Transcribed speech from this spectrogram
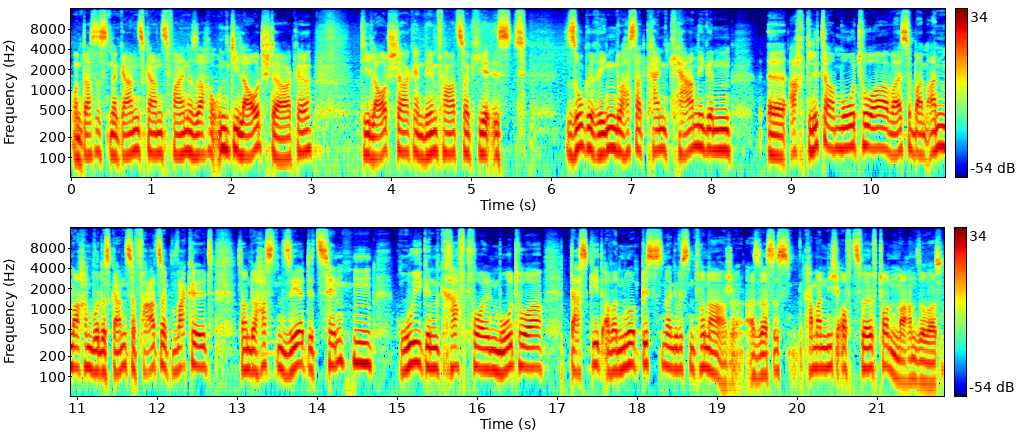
Und das ist eine ganz, ganz feine Sache. Und die Lautstärke. Die Lautstärke in dem Fahrzeug hier ist so gering. Du hast halt keinen kernigen äh, 8-Liter-Motor, weißt du, beim Anmachen, wo das ganze Fahrzeug wackelt, sondern du hast einen sehr dezenten, ruhigen, kraftvollen Motor. Das geht aber nur bis zu einer gewissen Tonnage. Also das ist, kann man nicht auf 12 Tonnen machen, sowas.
